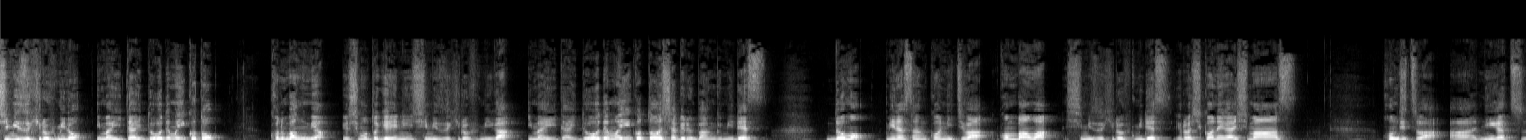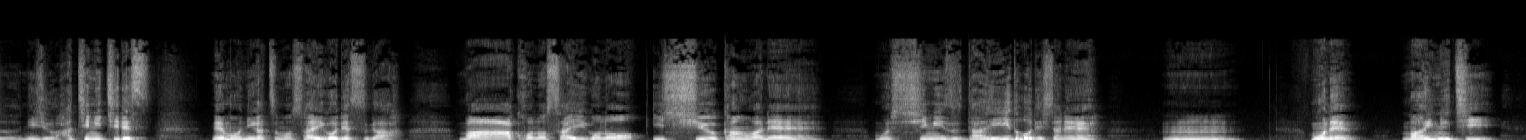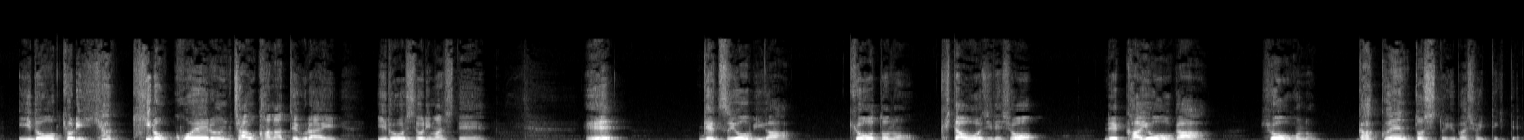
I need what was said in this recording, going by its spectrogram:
清水博文の今言いたいどうでもいいこと。この番組は吉本芸人清水博文が今言いたいどうでもいいことを喋る番組です。どうも、皆さんこんにちは。こんばんは。清水博文です。よろしくお願いします。本日はあ2月28日です。ね、もう2月も最後ですが、まあ、この最後の1週間はね、もう清水大移動でしたね。うーん。もうね、毎日移動距離100キロ超えるんちゃうかなってぐらい移動しておりまして、え？月曜日が京都の北王子でしょ？で、火曜が兵庫の学園都市という場所行ってきて。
